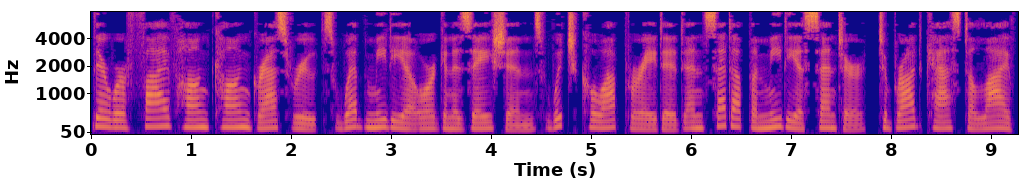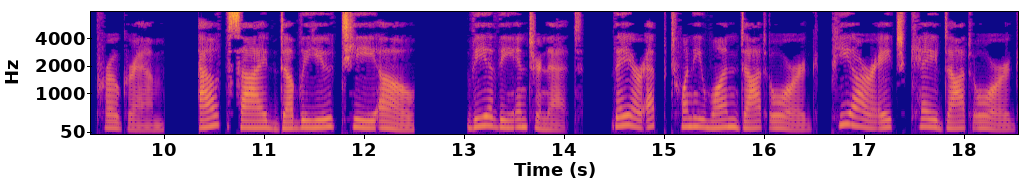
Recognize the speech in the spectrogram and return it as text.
There were five Hong Kong grassroots web media organizations which cooperated and set up a media center, to broadcast a live program, "'Outside WTO' via the Internet. They are ep21.org, prhk.org,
